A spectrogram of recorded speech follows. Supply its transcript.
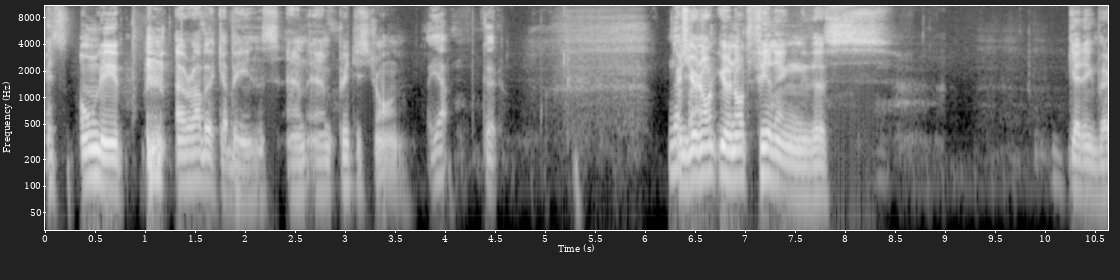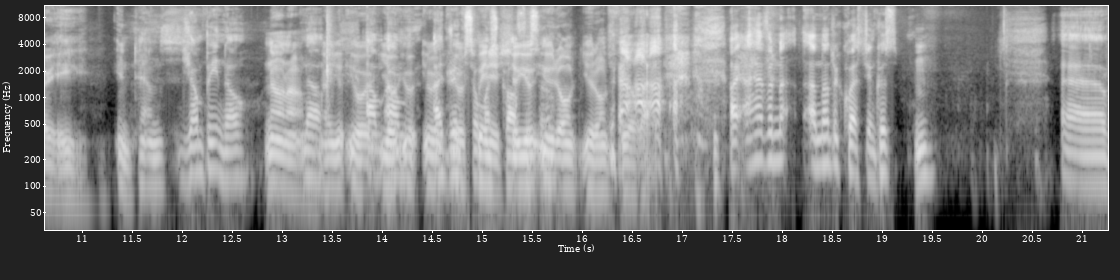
It's only Arabica beans and, and pretty strong. Yeah, good. No, and you're not you're not feeling this getting very intense. jumpy. No, No, no, No. no. you, you're, Um, you're, um, you're, you're, I drink you're so much coffee, so you, so- you don't you don't feel that. I, I have an, another question because Hmm? Uh,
